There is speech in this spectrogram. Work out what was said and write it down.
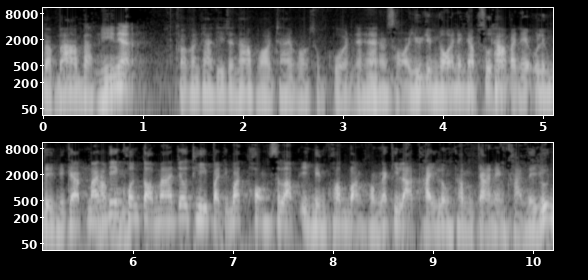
แบบว่าแบบนี้เนี่ย ก็ค่อนข้างที่จะน่าพอใจพอสมควรนะฮะน้องสองอายุยังน้อยนะครับสู้ครัต่อบไปในโอลิมปิกนะครับมาครักันบที่ผมคนต่อมาเจ้าทีปฏิวัติทองสลับอีกหนึ่งความหวังของนักกีฬาไทยลงทำการแข่งขันในรุ่น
